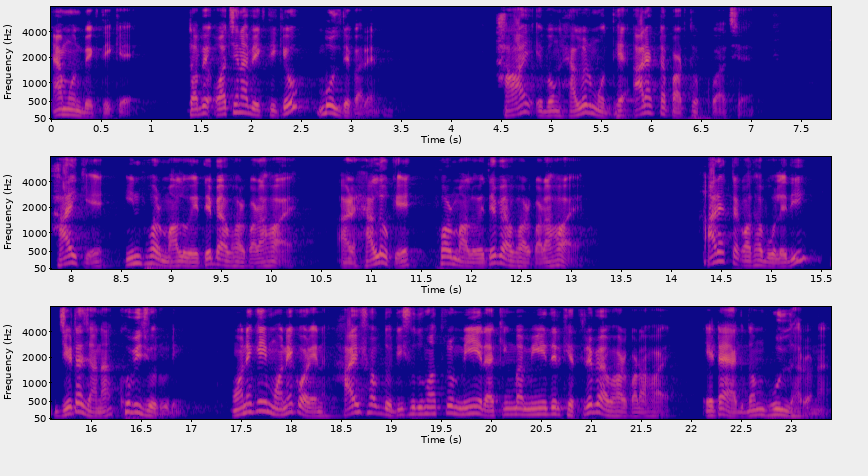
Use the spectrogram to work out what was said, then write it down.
এমন ব্যক্তিকে। তবে অচেনা ব্যক্তিকেও বলতে পারেন। হাই এবং হ্যালোর মধ্যে আর একটা পার্থক্য আছে। হাইকে ইনফরমাল ওয়েতে ব্যবহার করা হয় আর হ্যালোকে ফরমাল ওয়েতে ব্যবহার করা হয়। আর একটা কথা বলে দিই, যেটা জানা খুবই জরুরি। অনেকেই মনে করেন হাই শব্দটি শুধুমাত্র মেয়েরা কিংবা মেয়েদের ক্ষেত্রে ব্যবহার করা হয়। এটা একদম ভুল ধারণা।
